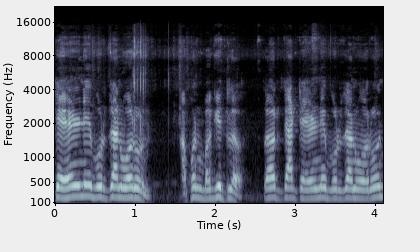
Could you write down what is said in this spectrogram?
टेहळणी बुरुजांवरून आपण बघितलं तर त्या टेहळणी बुरुजांवरून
